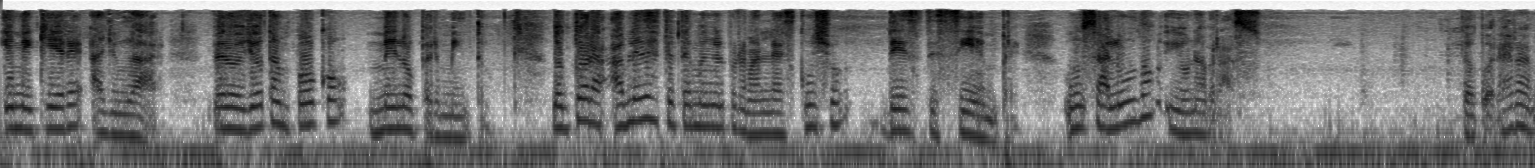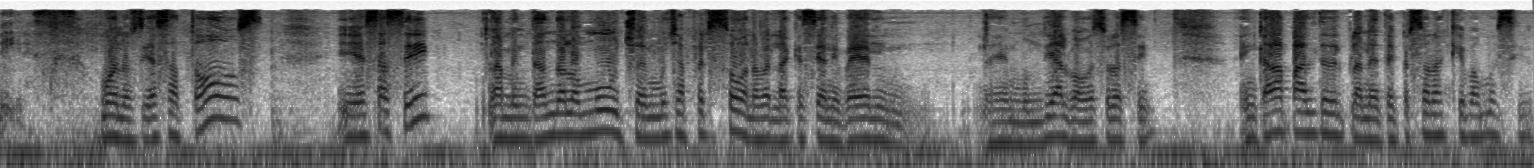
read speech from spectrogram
y me quiere ayudar, pero yo tampoco me lo permito. Doctora, hable de este tema en el programa, la escucho desde siempre. Un saludo y un abrazo. Doctora Ramírez. Buenos días a todos. Y es así, lamentándolo mucho, hay muchas personas, ¿verdad? Que sea a nivel eh, mundial, vamos a decirlo así, en cada parte del planeta hay personas que, vamos a decir,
